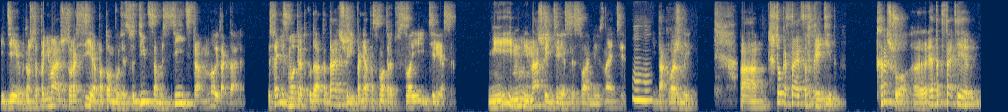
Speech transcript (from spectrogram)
идею, потому что понимают, что Россия потом будет судиться, мстить, там, ну и так далее. То есть они смотрят куда-то дальше и, понятно, смотрят в свои интересы. Не, и, и наши интересы с вами, знаете, угу. не так важны. А, что касается в кредит. Хорошо. Э, это, кстати,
